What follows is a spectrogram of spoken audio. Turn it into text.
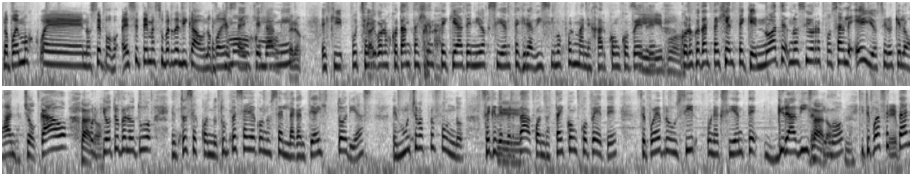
no podemos, eh, no sé, po- ese tema es súper delicado, no Es que, podemos... ¿sabes qué, como- Cami? Pero- es que, pucha, Ay. yo conozco tanta gente que ha tenido accidentes gravísimos por manejar con copete. Sí, po. conozco tanta gente que no ha, te- no ha sido responsable ellos, sino que los han chocado Claro. porque otro pelotudo. Entonces, cuando tú empezás a conocer la cantidad de historias, es mucho más profundo. O sea que de Sí. verdad, cuando estáis con copete, se puede producir un accidente gravísimo Claro. y te puede afectar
